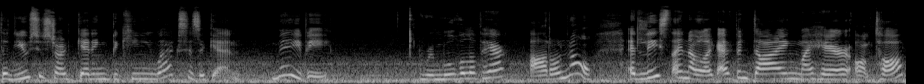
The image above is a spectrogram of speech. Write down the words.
that you should start getting bikini waxes again. maybe removal of hair i don't know at least i know like i've been dyeing my hair on top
